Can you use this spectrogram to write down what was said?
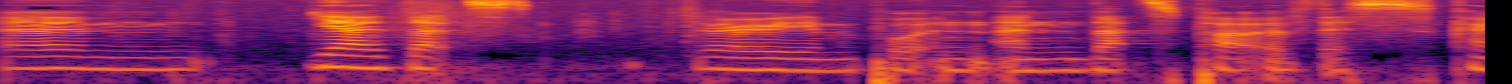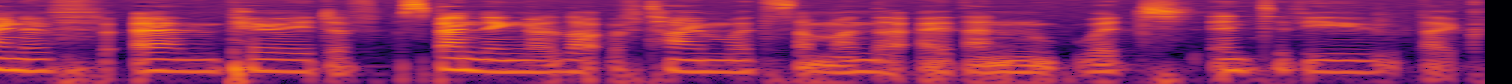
Um, yeah, that's very important, and that's part of this kind of um, period of spending a lot of time with someone that I then would interview, like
